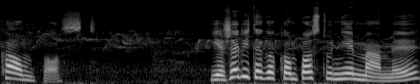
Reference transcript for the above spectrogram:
kompost. Jeżeli tego kompostu nie mamy,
